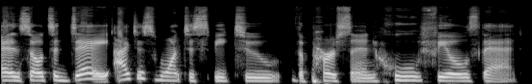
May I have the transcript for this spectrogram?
And so today I just want to speak to the person who feels that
